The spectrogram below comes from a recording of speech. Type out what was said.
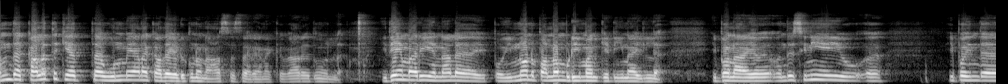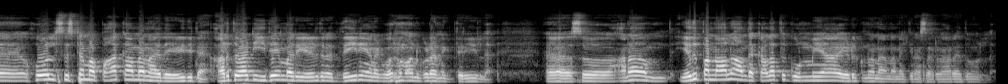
அந்த காலத்துக்கு ஏற்ற உண்மையான கதை எடுக்கணும்னு ஆசை சார். எனக்கு வேற எதுவும் இல்லை. இதே மாதிரி என்னால் இப்போ இன்னொன்று பண்ண முடியுமான்னு கேட்டிங்கன்னா இல்லை. இப்போ நான் வந்து சினி இப்போ இந்த ஹோல் சிஸ்டமை பார்க்காம நான் இதை எழுதிட்டேன். அடுத்த வாட்டி இதே மாதிரி எழுதுற தைரியம் எனக்கு வருமான்னு கூட எனக்கு தெரியல. ஸோ ஆனால் எது பண்ணாலும் அந்த களத்துக்கு உண்மையாக எடுக்கணும்னு நான் நினைக்கிறேன் சார். வேற எதுவும் இல்லை.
